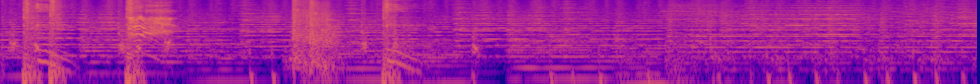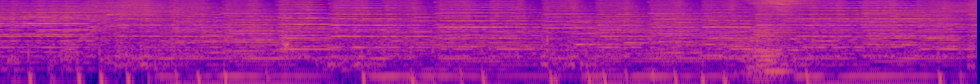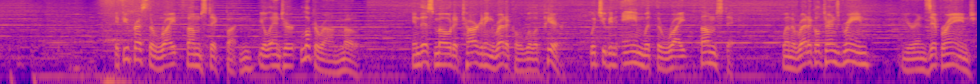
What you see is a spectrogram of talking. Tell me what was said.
If you press the right thumbstick button, you'll enter look around mode. In this mode, a targeting reticle will appear, which you can aim with the right thumbstick. When the reticle turns green, you're in zip range.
